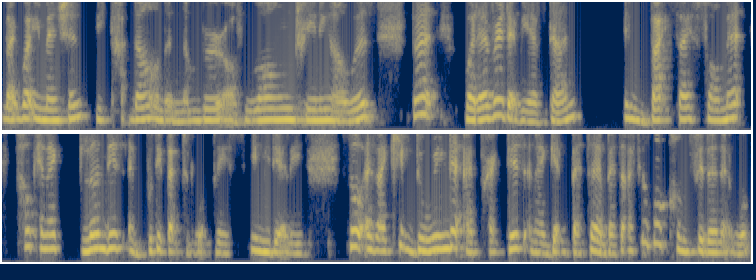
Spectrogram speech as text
like what you mentioned we cut down on the number of long training hours but whatever that we have done in bite-sized format how can i learn this and put it back to the workplace immediately? So as i keep doing that i practice and i get better and better. I feel more confident at work.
